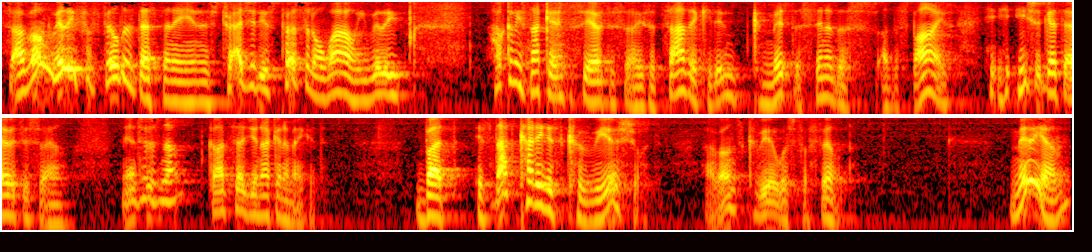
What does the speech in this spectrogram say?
So Aaron really fulfilled his destiny, and his tragedy is personal. Wow, he really how come he's not getting to see Eretz Israel? He's a tzaddik. He didn't commit the sin of the, of the spies. He, he should get to Eretz Israel. The answer is no. God said you're not going to make it. But it's not cutting his career short. Aaron's career was fulfilled. Miriam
